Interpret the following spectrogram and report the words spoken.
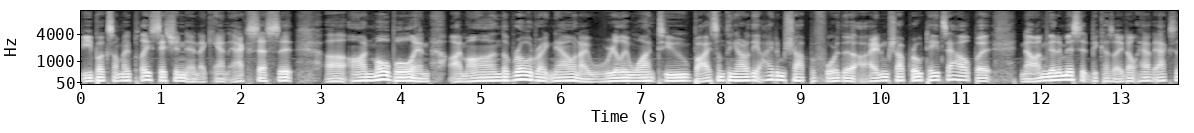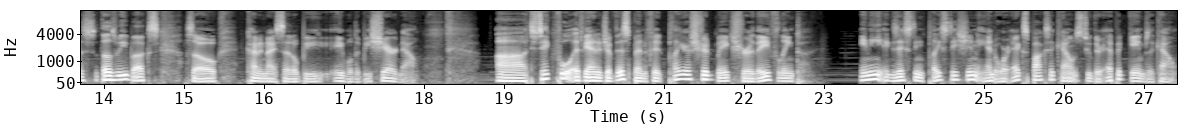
V Bucks on my PlayStation and I can't access it uh, on mobile, and I'm on the road right now, and I really want to buy something out of the item shop before the item shop rotates out, but now I'm gonna miss it because I don't have access to those V Bucks. So, kind of nice that it'll be able to be shared now. Uh, to take full advantage of this benefit, players should make sure they've linked any existing PlayStation and or Xbox accounts to their Epic Games account.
